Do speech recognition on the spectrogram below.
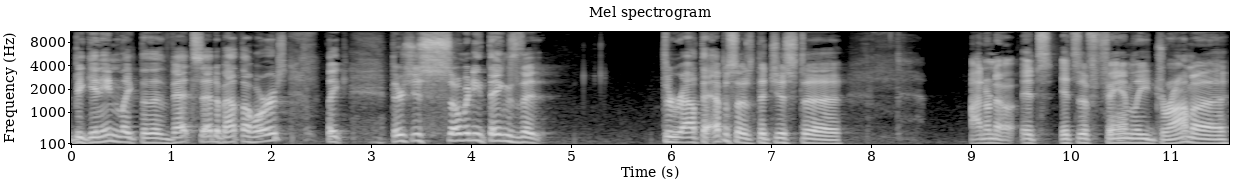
beginning like the vet said about the horse. Like there's just so many things that throughout the episodes that just uh i don't know. It's it's a family drama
